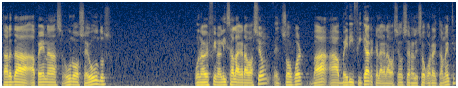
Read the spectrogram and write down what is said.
Tarda apenas unos segundos una vez finaliza la grabación, el software va a verificar que la grabación se realizó correctamente.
